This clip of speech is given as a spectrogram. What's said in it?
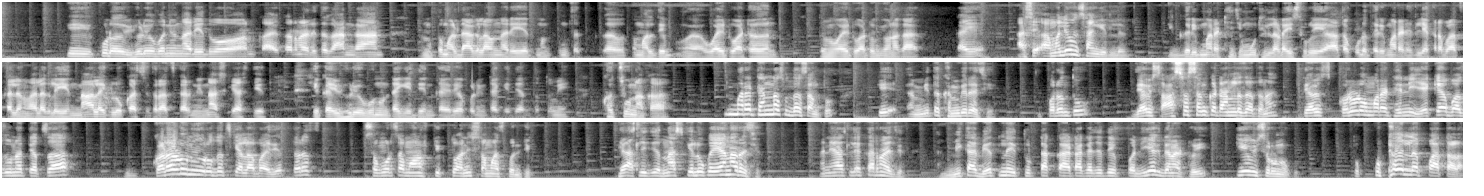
की कुठं व्हिडिओ बनवणार आहेत बुवा आणि काय करणार आहेत? घाण घाण. मग तुम्हाला डाग लावणार आहेत. मग तुमचं तुम्हाला ते वाईट वाटन तुम्ही वाईट वाटून घेऊ नका. काय असे आम्हाला येऊन सांगितलं की गरीब मराठ्यांची मोठी लढाई सुरू आहे. आता कुठंतरी मराठीत लेकरा बाळात कल्याण व्हायला लागलं हे नालायक लोक असतात राजकारणी नाशके असतात. हे काही व्हिडिओ बनवून टाकी देन काही रेकॉर्डिंग टाकी देन तर तुम्ही खचू नका. मराठ्यांना सुद्धा सांगतो. की मी तर खंबीरच आहे. परंतु ज्यावेळेस असं संकट आणलं जातं ना त्यावेळेस करोडो मराठ्यांनी एका बाजूनं त्याचा कडाडून विरोधच केला पाहिजे तरच समोरचा माणूस टिकतो आणि समाज पण टिकतो. हे असले जे नासके लोक येणारच आहेत आणि असले करणारच आहेत. मी काय भेट नाही तू टाक काय टाकायचं ते पण एक देणार ठोई ते विसरू नको. तू कुठं ल पाताळा?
